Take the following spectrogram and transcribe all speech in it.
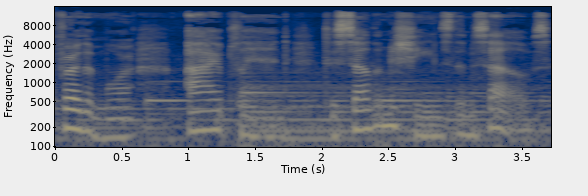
Furthermore, I planned to sell the machines themselves.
